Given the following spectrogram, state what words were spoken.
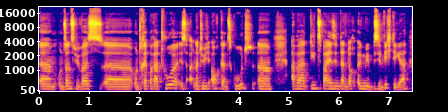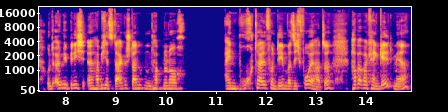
ähm, und sonst wie was äh, und Reparatur ist natürlich auch ganz gut, äh, aber die zwei sind dann doch irgendwie ein bisschen wichtiger. Und irgendwie bin ich, äh, habe ich jetzt da gestanden und habe nur noch einen Bruchteil von dem, was ich vorher hatte, habe aber kein Geld mehr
